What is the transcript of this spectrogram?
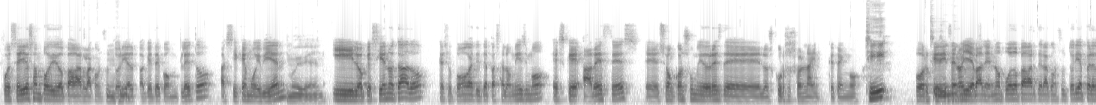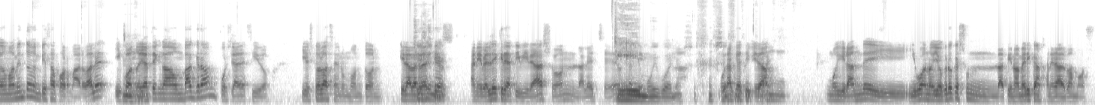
Pues ellos han podido pagar la consultoría, el paquete completo, así que muy bien. Muy bien. Y lo que sí he notado, que supongo que a ti te pasa lo mismo, es que a veces eh, son consumidores de los cursos online que tengo. Sí. Porque dicen, oye, vale, no puedo pagarte la consultoría, pero de momento me empiezo a formar, ¿vale? Y cuando ya tenga un background, pues ya decido. Y esto lo hacen un montón. Y la verdad es que a nivel de creatividad son la leche. ¿eh? Sí, muy buenos. Una creatividad muy grande y, bueno, yo creo que es un Latinoamérica en general, vamos.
